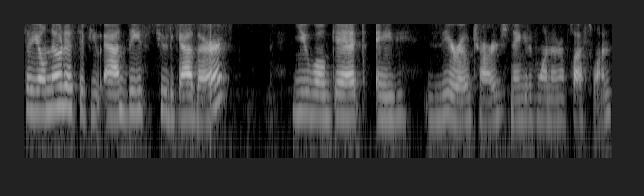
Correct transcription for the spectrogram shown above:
So you'll notice if you add these two together, you will get a zero charge, negative one and a plus one.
